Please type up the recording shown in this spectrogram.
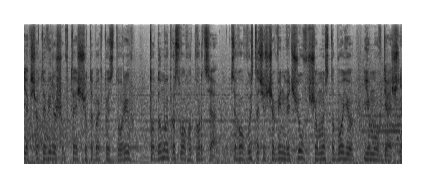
Якщо ти віриш в те, що тебе хтось створив, то думай про свого творця. Цього вистачить, щоб він відчув, що ми з тобою йому вдячні.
